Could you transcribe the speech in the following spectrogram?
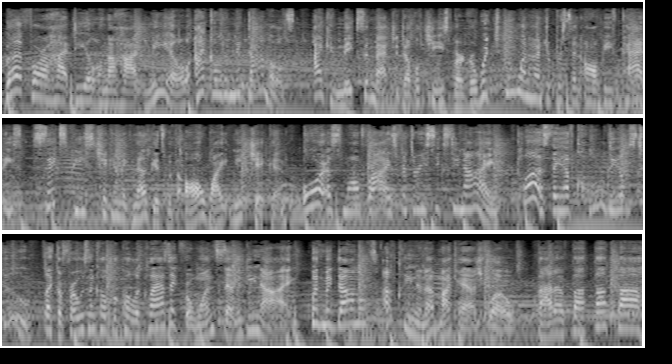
But for a hot deal on a hot meal, I go to McDonald's. I can mix and match a double cheeseburger with two 100% all beef patties, six piece chicken McNuggets with all white meat chicken, or a small fries for $3.69. Plus, they have cool deals too, like a frozen Coca Cola Classic for $1.79. With McDonald's, I'm cleaning up my cash flow. Ba da ba ba ba.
